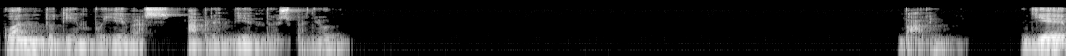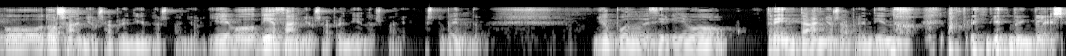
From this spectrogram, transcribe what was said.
¿Cuánto tiempo llevas aprendiendo español? Vale. Llevo dos años aprendiendo español. Llevo diez años aprendiendo español. estupendo. Yo puedo decir que llevo 30 años aprendiendo, aprendiendo inglés,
